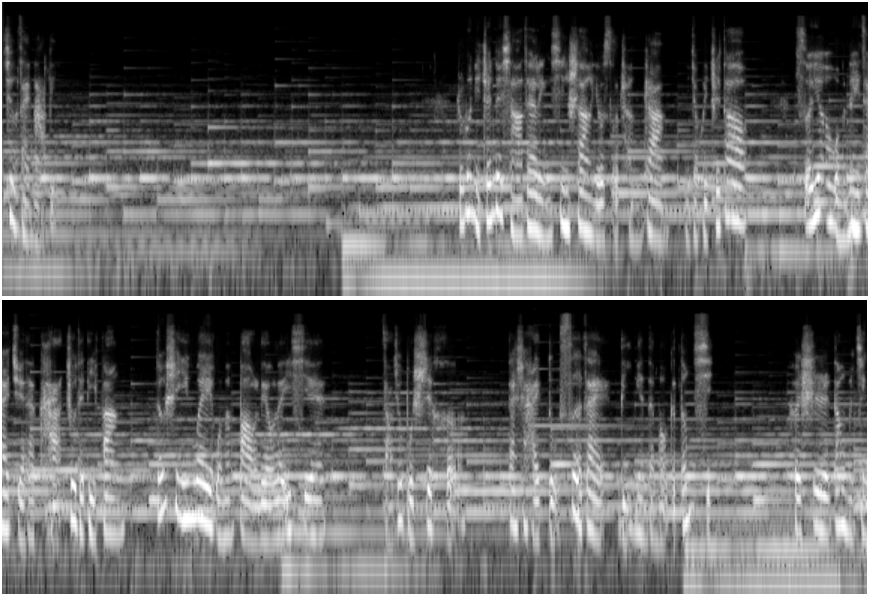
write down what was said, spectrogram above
就在那里。如果你真的想要在灵性上有所成长，你就会知道。所有我们内在觉得卡住的地方，都是因为我们保留了一些早就不适合，但是还堵塞在里面的某个东西。可是当我们紧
